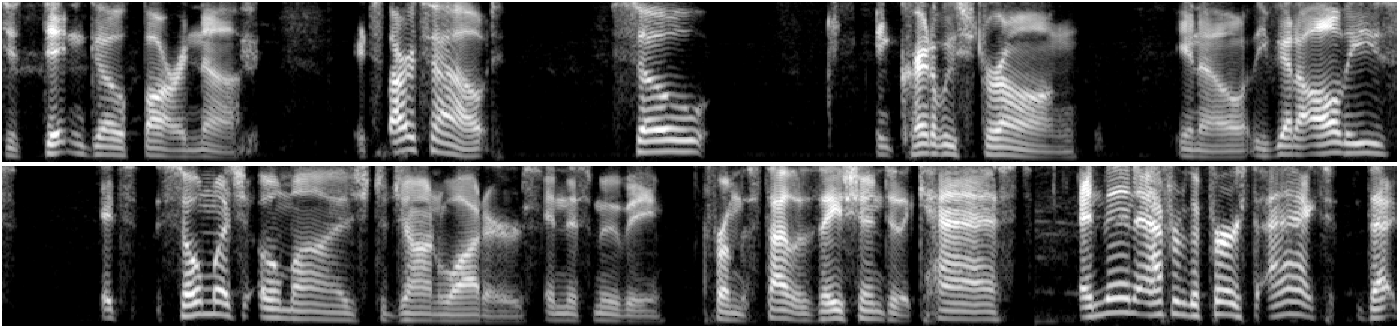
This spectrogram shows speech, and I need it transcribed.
just didn't go far enough. It starts out so incredibly strong. You know, you've got all these. It's so much homage to John Waters in this movie, from the stylization to the cast. And then after the first act, that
